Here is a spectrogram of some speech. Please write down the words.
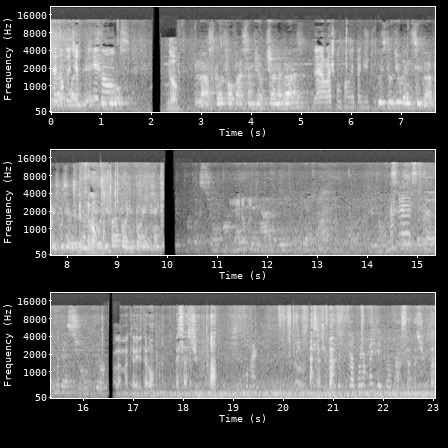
J'attends de dire présente. Non. Last call for passenger Chanavaz. Alors là, je comprendrais pas du tout. C'est des prénoms. 45 for boarding. Thank you. La Mac avec les talons, elle s'assume pas. J'ai trop mal. Ah, ça assume pas. C'est la première fois que je les porte. Ah, ça assume pas.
